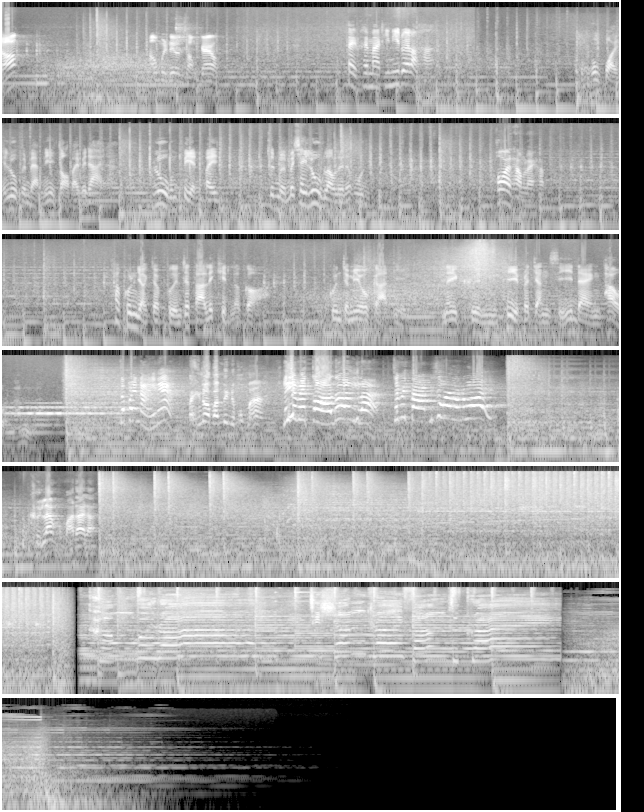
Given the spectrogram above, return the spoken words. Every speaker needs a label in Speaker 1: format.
Speaker 1: น้อง เอาเหมือนเดิมสองแก้ว
Speaker 2: แต่เคยมาที่นี่ด้วยเหรอคะ
Speaker 3: ผมคงปล่อยให้ลูกเป็นแบบนี้อีกต่อไปไม่ได้นะ ลูกมันเปลี่ยนไปจนเหมือนไม่ใช่ลูกเราเลยนะคุณ
Speaker 1: พ่อจะทำอะไรครับ
Speaker 4: ถ้าคุณอยากจะฝืนชะตาลิขิตแล้วก็ คุณจะมีโอกาสอีก ในคืนที่พระจันทร์สีแดงเท่านั้น
Speaker 5: จะไปไหนเนี่ย
Speaker 6: ไปข้างนอกแป๊บนึงเดี๋ยวผมมา
Speaker 5: แล้วอย่าไปก่อเคื
Speaker 6: นร่างผ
